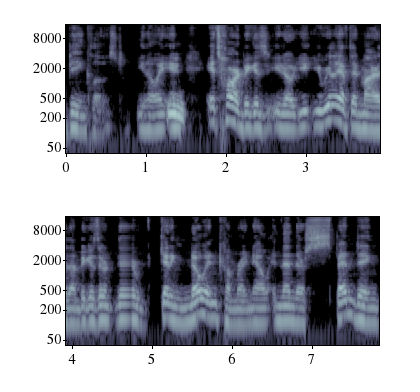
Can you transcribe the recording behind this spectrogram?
being closed you know and mm. it's hard because you know you, you really have to admire them because they're they're getting no income right now and then they're spending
